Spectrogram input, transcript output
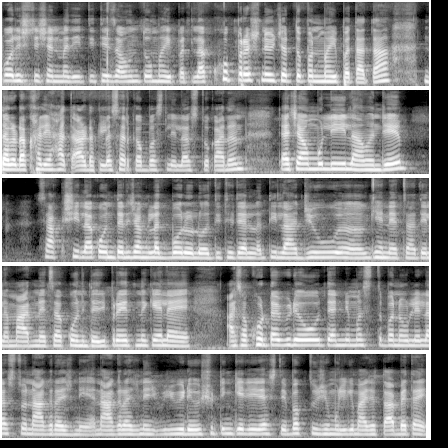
पोलीस स्टेशनमध्ये. तिथे जाऊन तो महिपतला खूप प्रश्न विचारतो पण महिपत आता दगडाखाली हात अडकल्यासारखा बसलेला असतो. कारण त्याच्या मुलीला म्हणजे साक्षीला कोणतरी जंगलात बोलवलं तिथे त्याला तिला जीव घेण्याचा तिला मारण्याचा कोणीतरी प्रयत्न केला आहे असा खोटा व्हिडिओ त्यांनी मस्त बनवलेला असतो नागराजने. नागराजने व्हिडिओ शूटिंग केलेली असते. बघ तुझी मुलगी माझ्या ताब्यात आहे.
